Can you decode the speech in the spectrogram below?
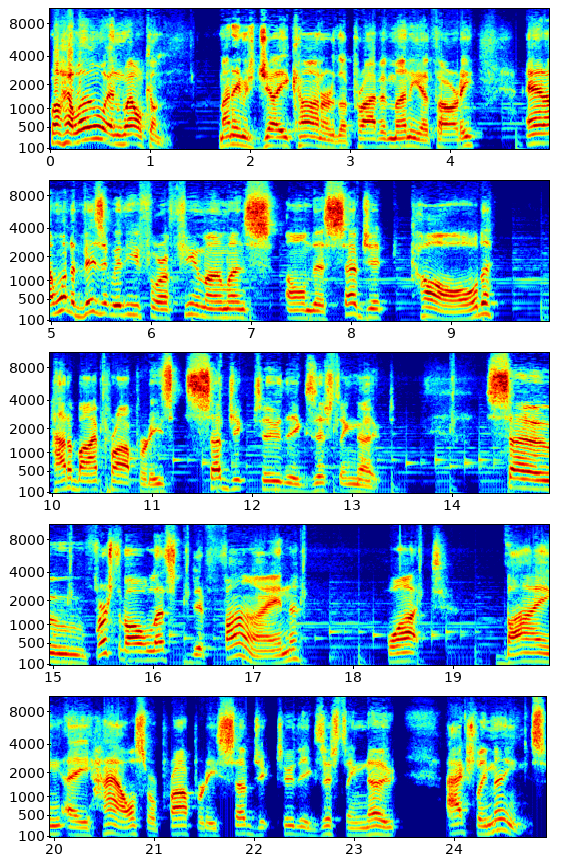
Well, hello and welcome. My name is Jay Conner, the Private Money Authority, and I want to visit with you for a few moments on this subject called How to Buy Properties Subject to the Existing Note. So, first of all, let's define what buying a house or property subject to the existing note actually means.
